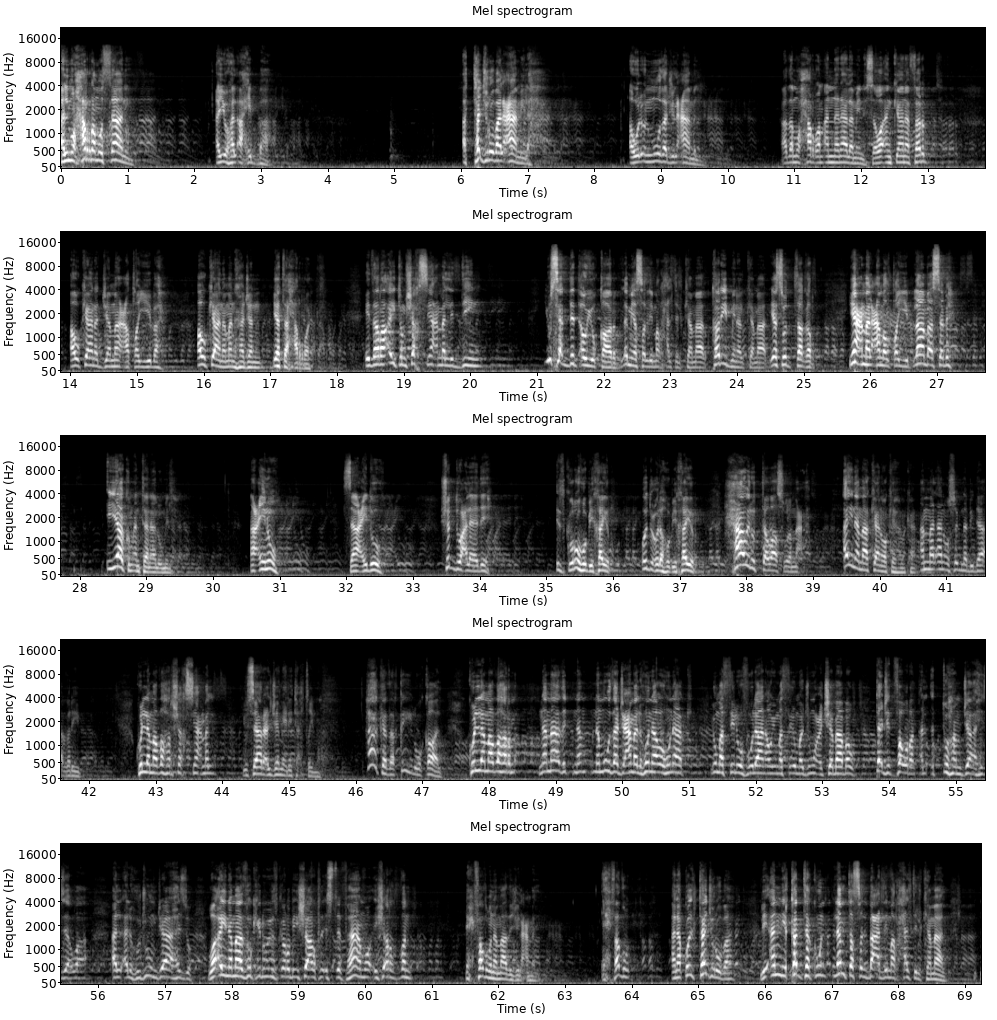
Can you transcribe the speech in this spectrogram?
المحرم الثاني. أيها الأحبة التجربة العاملة أو الأنموذج العامل. هذا محرم أن ننال منه سواء كان فرد أو كانت جماعة طيبة أو كان منهجا يتحرك. إذا رأيتم شخص يعمل للدين يسدد أو يقارب لم يصل لمرحلة الكمال قريب من الكمال يسد ثغر يعمل عمل طيب لا بأس به إياكم أن تنالوا منه. أعينوه ساعدوه شدوا على يديه اذكروه بخير ادعوا له بخير حاولوا التواصل معه أينما كان وكيفما كان. أما الآن أصبنا بداء غريب. كلما ظهر شخص يعمل يسارع الجميع لتحطيمه هكذا قيل وقال كلما ظهر نماذج نموذج عمل هنا وهناك يمثل فلان أو يمثل مجموعة شباب أو تجد فورا التهم جاهزة والهجوم جاهز وأينما ذكروا يذكر بإشارة الاستفهام وإشارة الظن. احفظوا نماذج العمل. احفظوا. أنا قلت تجربة لأني قد تكون لم تصل بعد لمرحلة الكمال.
